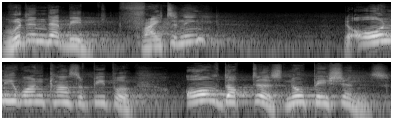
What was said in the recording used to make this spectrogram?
Wouldn't that be frightening? The only one class of people. All doctors, no patients.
